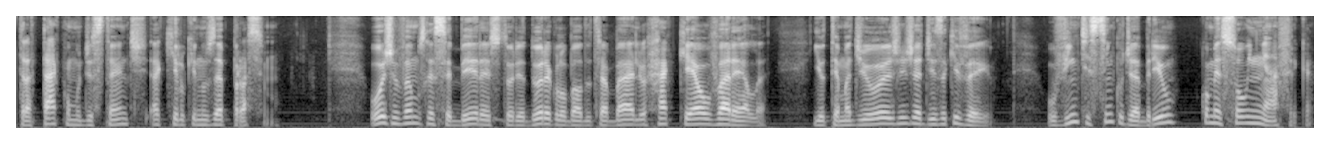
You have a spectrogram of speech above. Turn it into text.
tratar como distante aquilo que nos é próximo. Hoje vamos receber a historiadora global do trabalho Raquel Varela, e o tema de hoje já diz a que veio. O 25 de abril começou em África.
